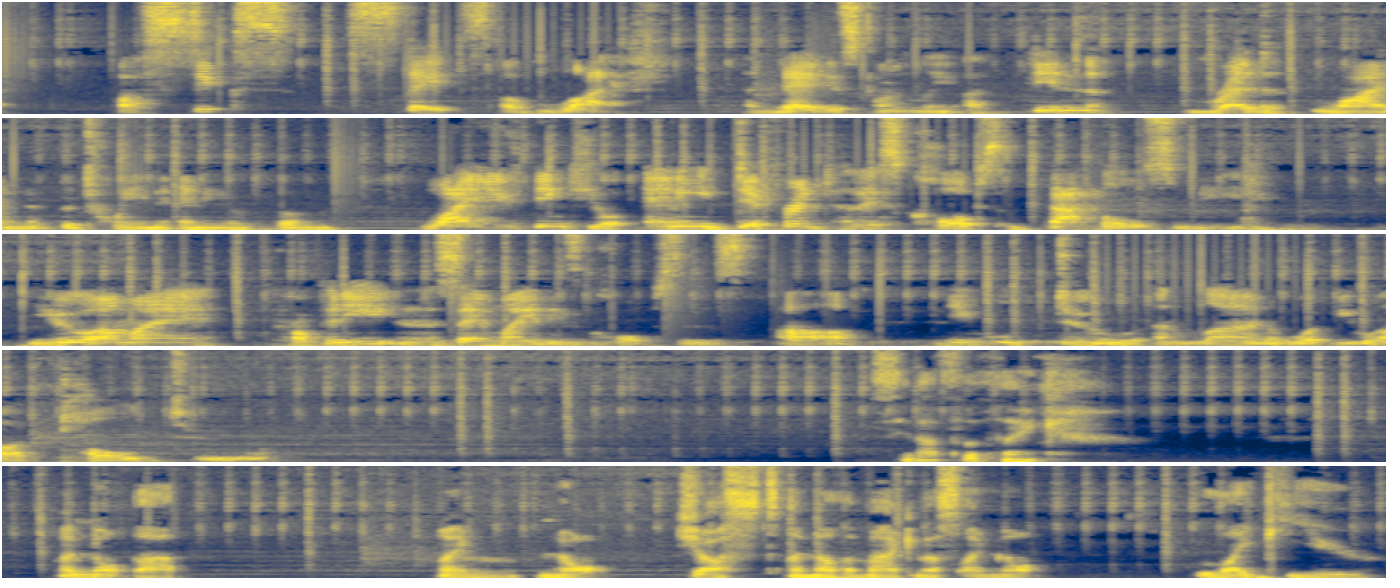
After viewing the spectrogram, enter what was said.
are six states of life, and there is only a thin red line between any of them. Why you think you're any different to this corpse baffles me. You are my property in the same way these corpses are. You will do and learn what you are told to. See, that's the thing. I'm not that. I'm not just another Magnus. I'm not like you.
